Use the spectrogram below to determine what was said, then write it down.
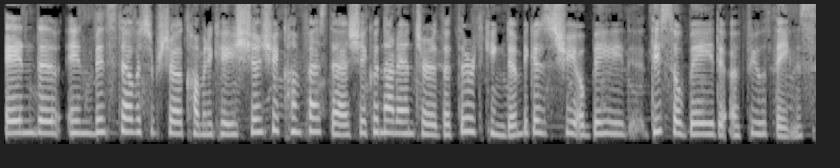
In the in midst of spiritual communication, she confessed that she could not enter the third kingdom because she obeyed disobeyed a few things.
